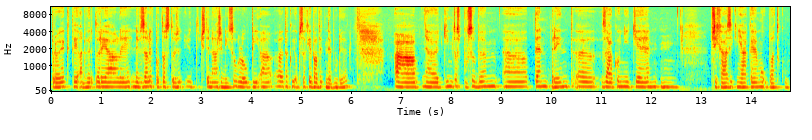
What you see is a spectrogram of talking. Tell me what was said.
projekty, advertoriály, nevzali v potaz to, že čtenáři nejsou hloupí a takový obsah je bavit nebude. A tímto způsobem ten print zákonitě mm, přichází k nějakému úpadku.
